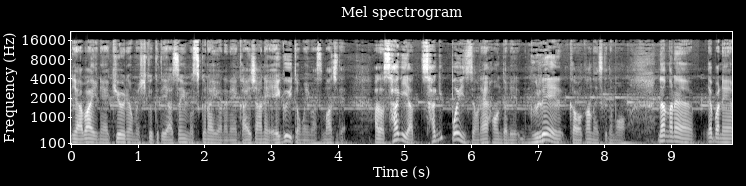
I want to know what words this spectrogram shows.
やばいね、給料も低くて休みも少ないようなね、会社はね、えぐいと思います、マジで。あと、詐欺や、詐欺っぽいんですよね、本当に。グレーかわかんないですけども。なんかね、やっぱね、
